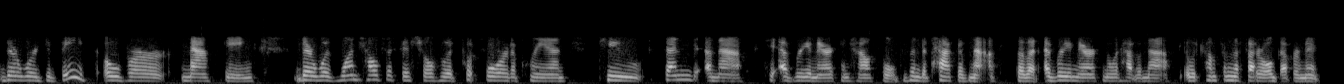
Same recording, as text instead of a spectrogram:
there were debates over masking, there was one health official who had put forward a plan to send a mask to every American household, to send a pack of masks so that every American would have a mask. It would come from the federal government.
